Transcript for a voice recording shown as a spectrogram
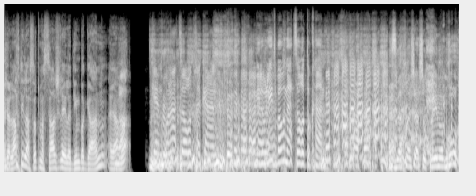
כשהלכתי לעשות מסאז' לילדים בגן, היה... מה? כן, בוא נעצור אותך כאן. מילולית בואו נעצור אותו כאן. זה מה שהשוטרים אמרו.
